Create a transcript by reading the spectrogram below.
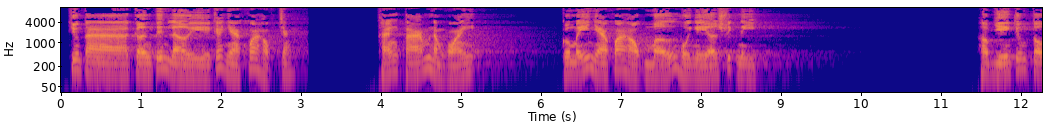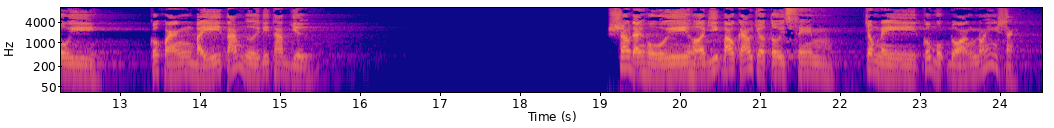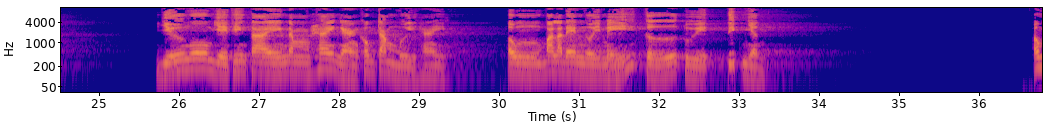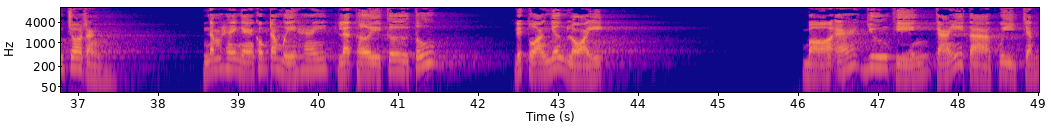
Chúng ta cần tin lời các nhà khoa học chăng? Tháng 8 năm ngoái của mấy nhà khoa học mở hội nghị ở Sydney. Học viện chúng tôi Có khoảng 7-8 người đi tham dự. Sau đại hội, họ viết báo cáo cho tôi xem, Trong này có một đoạn nói rằng, Dự ngôn về thiên tai năm 2012 Ông Baladen người Mỹ cự tuyệt tiếp nhận. Ông cho rằng, Năm 2012 là thời cơ tốt Để toàn nhân loại Bỏ ác dương thiện cải tà quy chánh.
